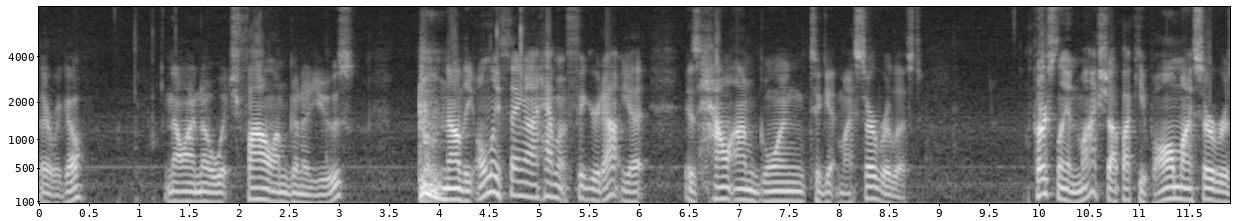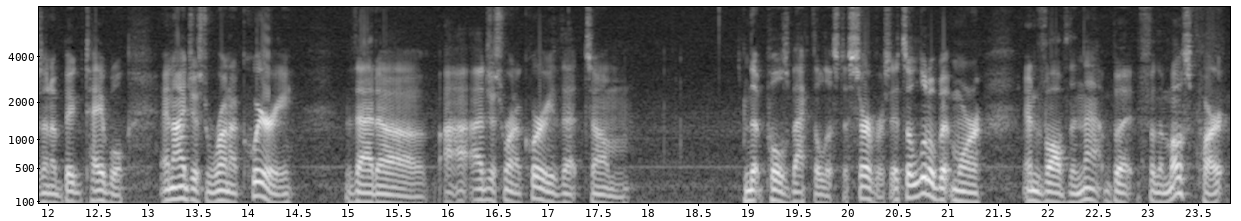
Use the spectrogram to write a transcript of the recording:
There we go. Now I know which file I'm going to use. now the only thing I haven't figured out yet is how I'm going to get my server list. Personally, in my shop, I keep all my servers in a big table, and I just run a query that uh, I, I just run a query that um, that pulls back the list of servers. It's a little bit more involved than that, but for the most part,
